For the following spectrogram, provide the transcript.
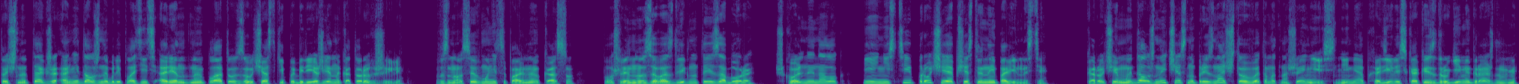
Точно так же они должны были платить арендную плату за участки побережья, на которых жили, взносы в муниципальную кассу, пошлину за воздвигнутые заборы, школьный налог и нести прочие общественные повинности, Короче, мы должны честно признать, что в этом отношении с ними обходились как и с другими гражданами,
